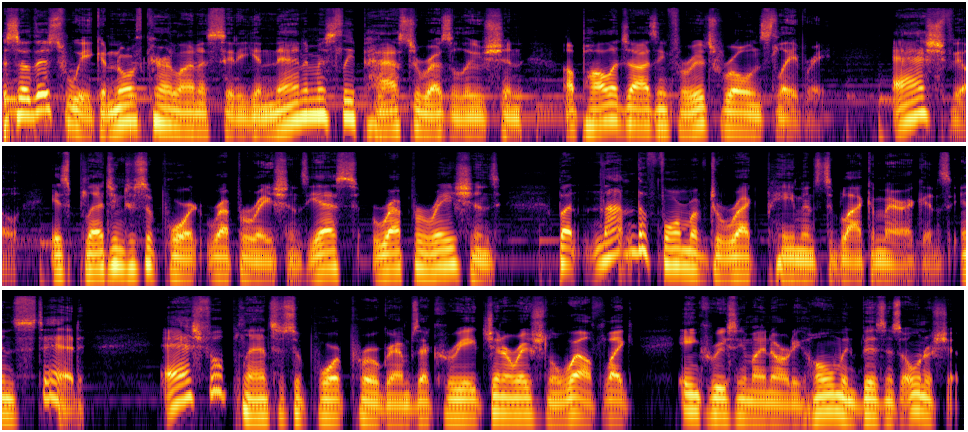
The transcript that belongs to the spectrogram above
So, this week, a North Carolina city unanimously passed a resolution apologizing for its role in slavery. Asheville is pledging to support reparations. Yes, reparations, but not in the form of direct payments to black Americans. Instead, Asheville plans to support programs that create generational wealth, like increasing minority home and business ownership.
